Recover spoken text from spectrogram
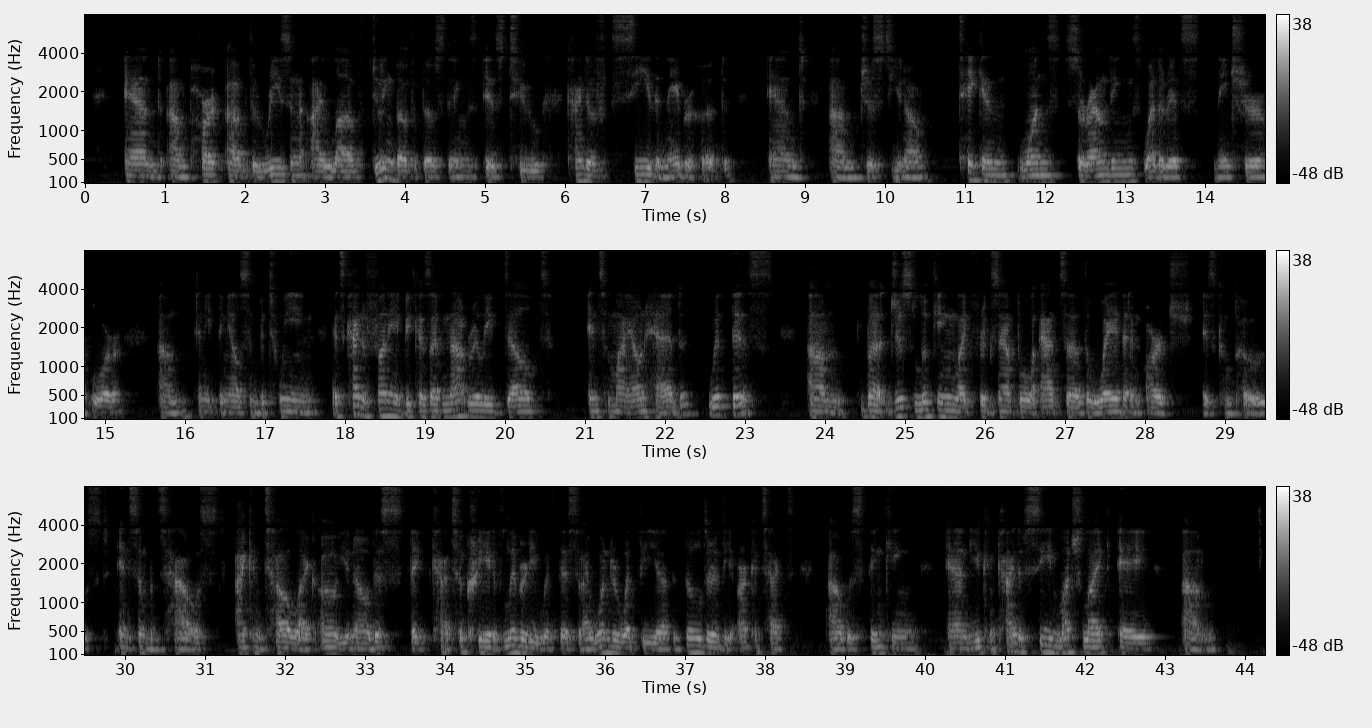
And um, part of the reason I love doing both of those things is to kind of see the neighborhood and um, just, you know, take in one's surroundings, whether it's nature or um, anything else in between. It's kind of funny because I've not really delved into my own head with this. Um, but just looking, like, for example, at uh, the way that an arch is composed in someone's house, I can tell, like, oh, you know, this, they kind of took creative liberty with this. And I wonder what the, uh, the builder, the architect uh, was thinking. And you can kind of see, much like a, um,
